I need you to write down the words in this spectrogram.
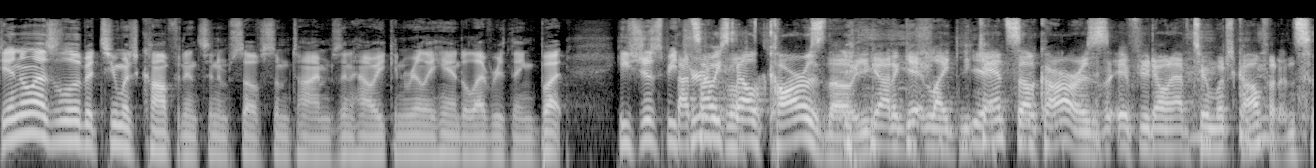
Daniel has a little bit too much confidence in himself sometimes and how he can really handle everything, but he's just be That's truthful. how he sells cars, though. You got to get like you can't sell cars if you don't have too much confidence.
